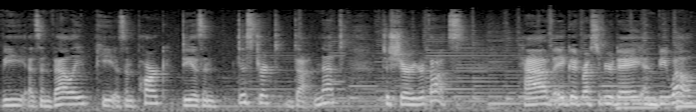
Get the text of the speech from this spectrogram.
V as in Valley, P as in Park, D as in District.net to share your thoughts. Have a good rest of your day and be well.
